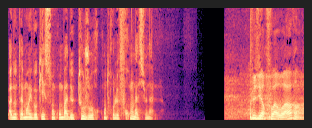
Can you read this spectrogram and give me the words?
a notamment évoqué son combat de toujours contre le Front National. Plusieurs fois au Havre,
